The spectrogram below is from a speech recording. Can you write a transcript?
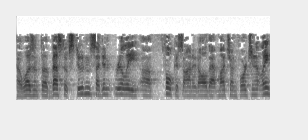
I wasn't the best of students. I didn't really uh, focus on it all that much, unfortunately.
